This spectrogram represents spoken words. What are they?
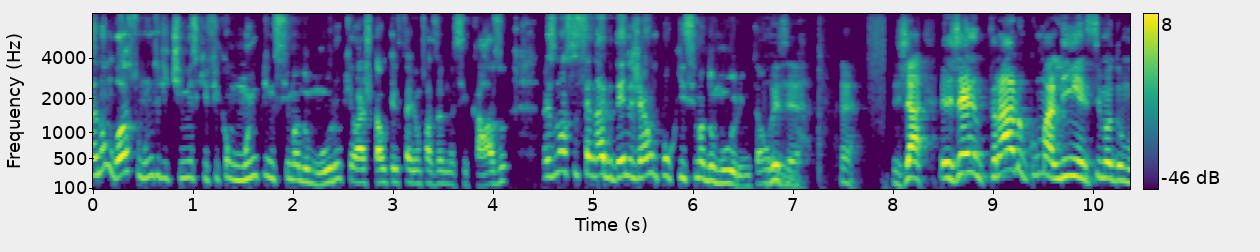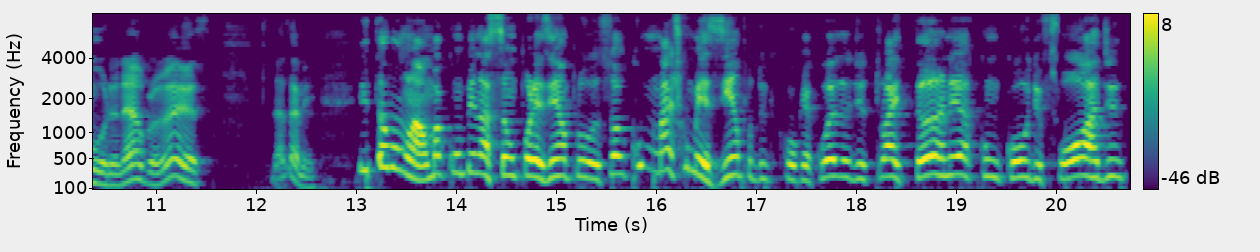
eu não gosto muito de times que ficam muito em cima do muro, que eu acho que é o que eles estariam fazendo nesse caso, mas o nosso cenário deles já é um pouco em cima do muro, então Pois é. É. Já, já entraram com uma linha em cima do muro, né? O problema é esse. Exatamente. Então vamos lá, uma combinação, por exemplo, só com, mais como exemplo do que qualquer coisa, de Troy Turner com Cold Ford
